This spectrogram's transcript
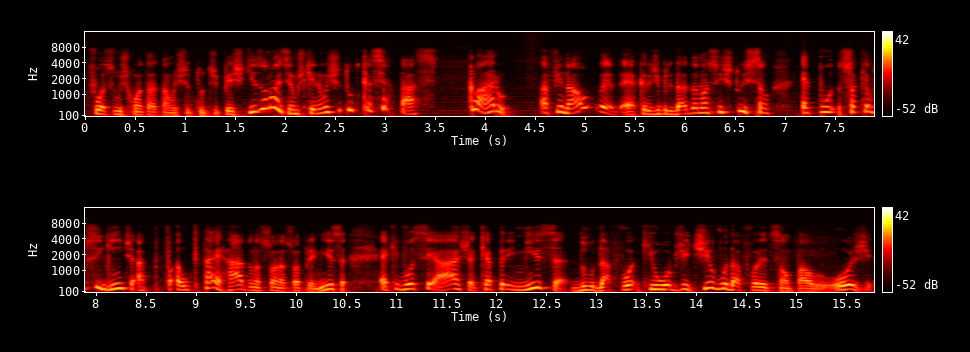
fôssemos contratar um instituto de pesquisa, nós íamos querer um instituto que acertasse. Claro. Afinal, é é a credibilidade da nossa instituição. É por- Só que é o seguinte: a- o que está errado na sua, na sua premissa é que você acha que a premissa do, da que o objetivo da Folha de São Paulo hoje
